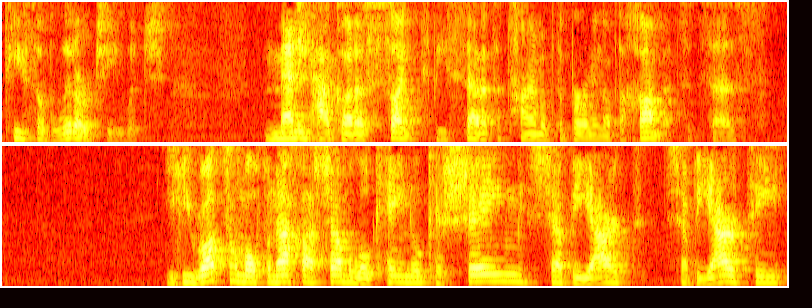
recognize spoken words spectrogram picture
piece of liturgy, which many Haggadah cite to be said at the time of the burning of the chametz. It says, Yehiratzon molfanecha Hashem Elokeinu keshem shabiarti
